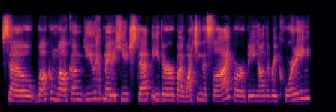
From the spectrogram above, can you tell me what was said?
so, welcome, welcome. You have made a huge step either by watching this live or being on the recording.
